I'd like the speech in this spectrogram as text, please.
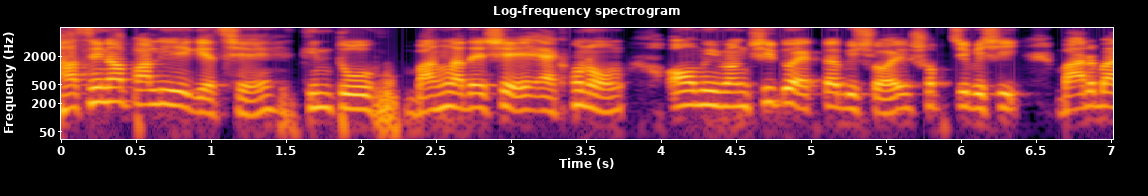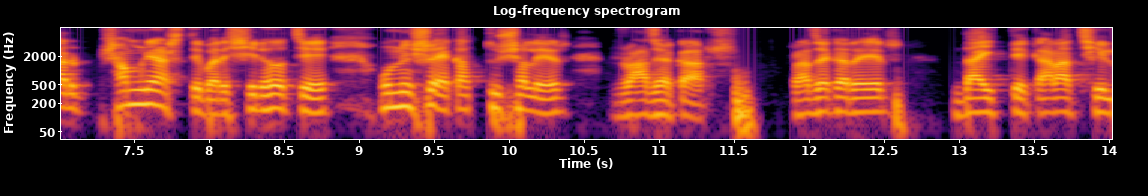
হাসিনা পালিয়ে গেছে, কিন্তু বাংলাদেশে এখনও অমীমাংসিত একটা বিষয় সবচেয়ে বেশি বারবার সামনে আসতে পারে, সেটা হচ্ছে উনিশশো একাত্তর সালের রাজাকার। রাজাকারের দায়িত্বে কারা ছিল?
